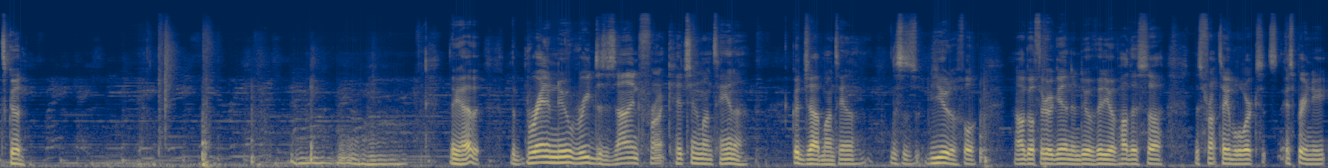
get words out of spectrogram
it's good. There you have it. The brand new redesigned front kitchen Montana. Good job, Montana. This is beautiful. I'll go through again and do a video of how this uh, this front table works. It's, it's pretty neat.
